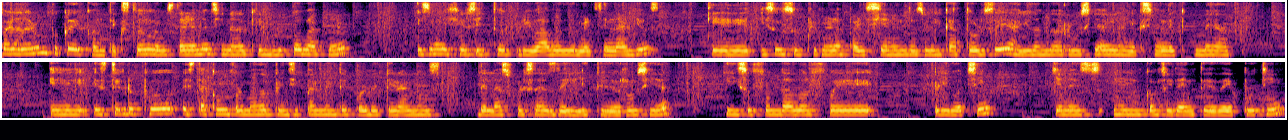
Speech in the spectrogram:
Para dar un poco de contexto, me gustaría mencionar que el grupo Wagner es un ejército privado de mercenarios que hizo su primera aparición en 2014 ayudando a Rusia en la anexión de Crimea. Eh, este grupo está conformado principalmente por veteranos de las fuerzas de élite de Rusia y su fundador fue Prigozhin, quien es un confidente de Putin,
